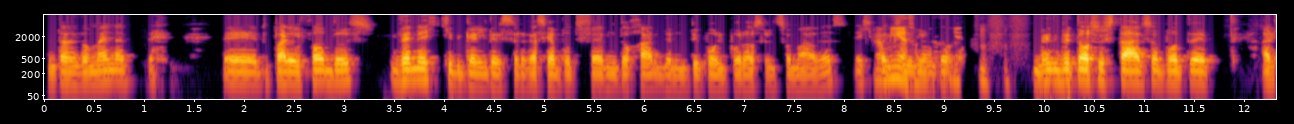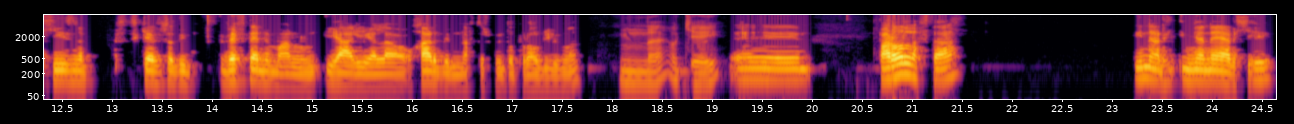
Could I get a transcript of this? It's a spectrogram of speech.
με τα δεδομένα ε, του παρελθόντος, δεν έχει και την καλύτερη συνεργασία από ό,τι φέρνει το Harden το υπόλοιπο ρόστερ της ομάδας. Έχει Καμία παίξει με, το, με, με τόσους stars, οπότε αρχίζει να σκέφτεσαι ότι δεν φταίνε μάλλον οι άλλοι, αλλά ο Harden είναι αυτός που είναι το πρόβλημα. Ναι, οκ. Ε, Παρ' όλα αυτά, είναι αρχ- μια νέα αρχή. Η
